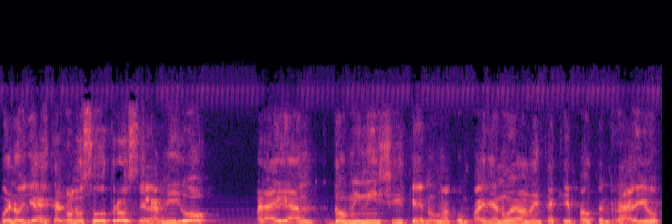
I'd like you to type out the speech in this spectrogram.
Bueno, ya está con nosotros el amigo Brian Dominici, que nos acompaña nuevamente aquí en Pauta en Radio.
